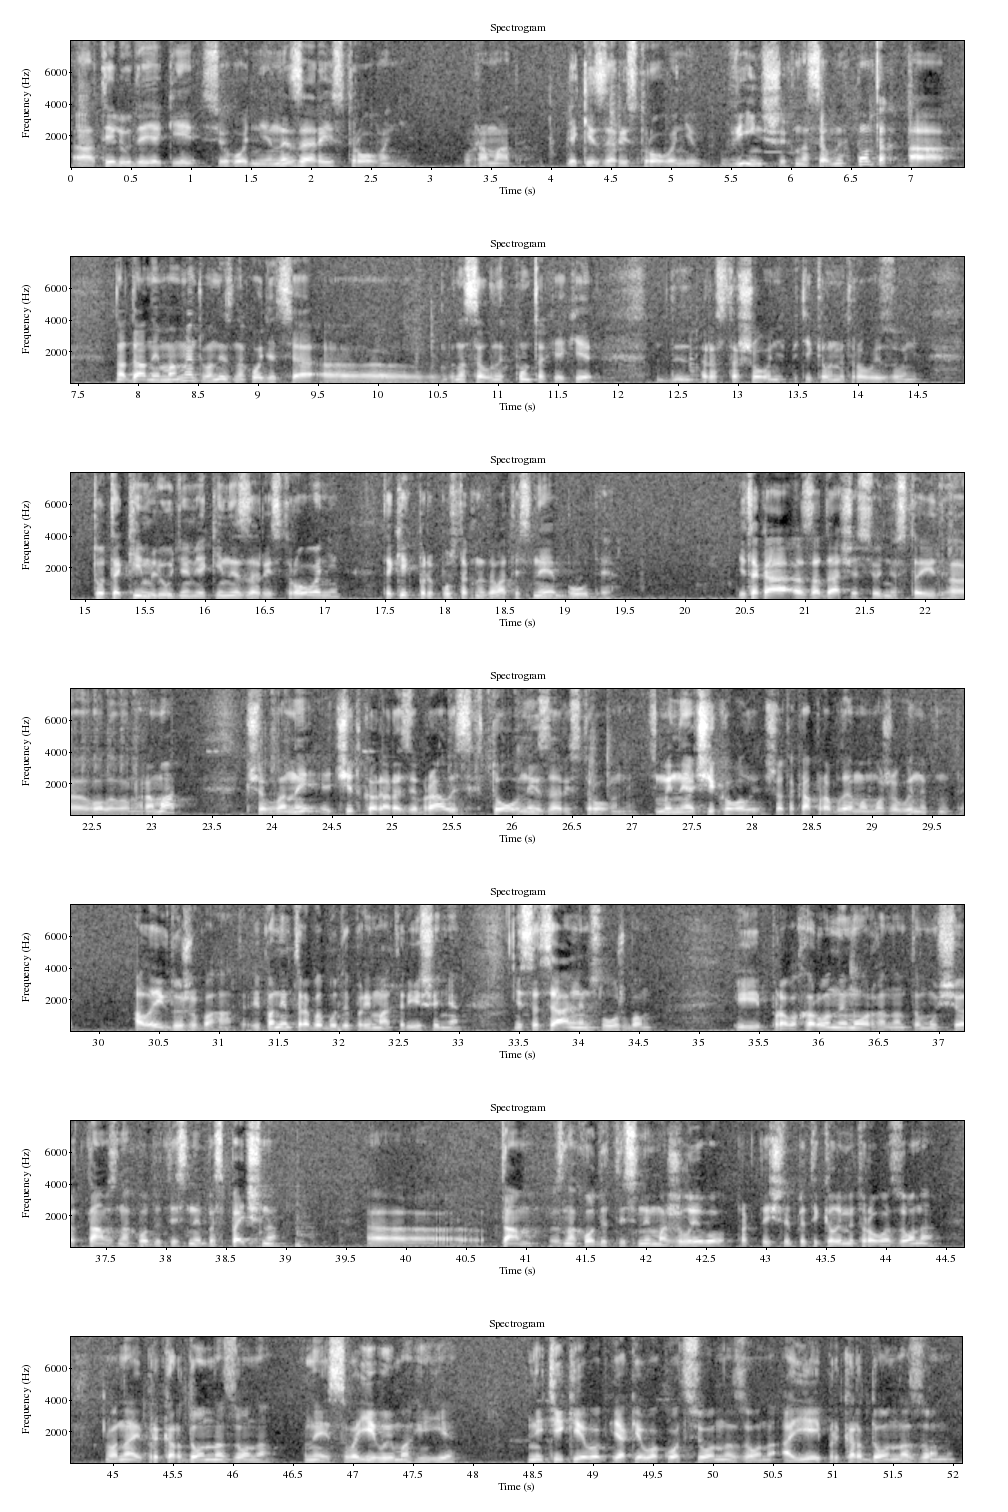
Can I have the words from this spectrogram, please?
А ті люди, які сьогодні не зареєстровані в громадах, які зареєстровані в інших населених пунктах, а на даний момент вони знаходяться е, в населених пунктах, які розташовані в 5-кілометровій зоні, то таким людям, які не зареєстровані, таких перепусток надаватись не буде. І така задача сьогодні стоїть е, головам громад, щоб вони чітко розібрались, хто у них зареєстрований. Ми не очікували, що така проблема може виникнути, але їх дуже багато. І по ним треба буде приймати рішення і соціальним службам, і правоохоронним органам, тому що там знаходитись небезпечно, е, там знаходитись неможливо, практично 5-кілометрова зона, вона і прикордонна зона, в неї свої вимоги є не тільки як евакуаційна зона, а є і прикордонна зона.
